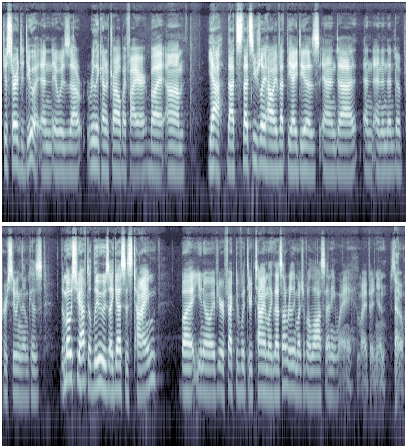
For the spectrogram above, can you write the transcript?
just started to do it. And it was uh, really kind of trial by fire. But um, yeah, that's, that's usually how I vet the ideas and, uh, and, and end up pursuing them because the most you have to lose, I guess, is time but you know, if you're effective with your time, like that's not really much of a loss anyway, in my opinion. So that,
